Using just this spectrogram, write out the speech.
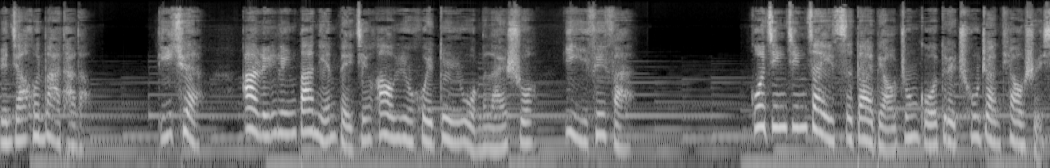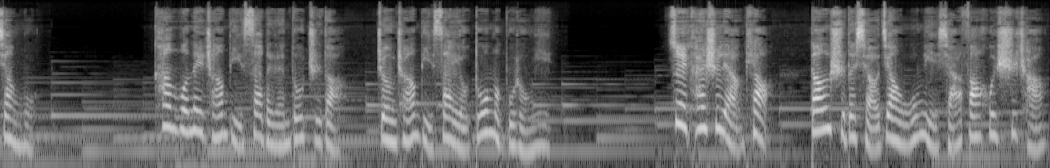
人家会骂他的。”的确，二零零八年北京奥运会对于我们来说意义非凡。郭晶晶再一次代表中国队出战跳水项目。看过那场比赛的人都知道，整场比赛有多么不容易。最开始两跳，当时的小将吴敏霞发挥失常，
